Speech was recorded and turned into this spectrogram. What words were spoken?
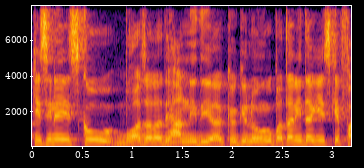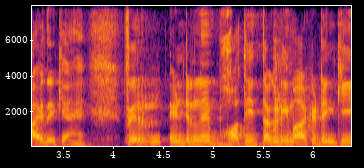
किसी ने इसको बहुत ज़्यादा ध्यान नहीं दिया, क्योंकि लोगों को पता नहीं था कि इसके फ़ायदे क्या हैं। फिर इंटेल ने बहुत ही तगड़ी मार्केटिंग की,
